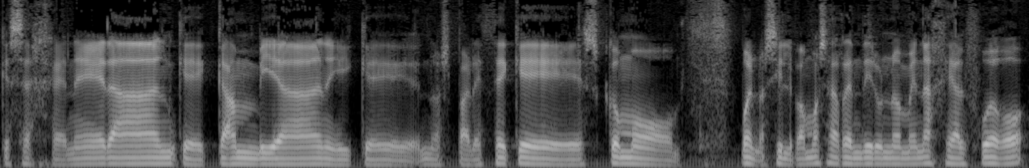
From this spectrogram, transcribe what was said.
que se generan, que cambian y que nos parece que es como, bueno, si le vamos a rendir un homenaje al fuego,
